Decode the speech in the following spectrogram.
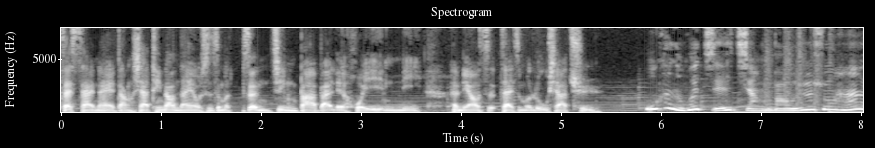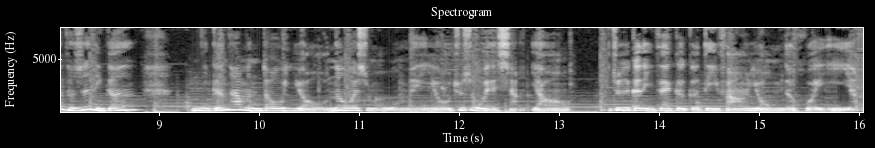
在塞奶当下听到男友是这么正经八百的回应你，那你要再再怎么撸下去？我可能会直接讲吧，我就是说，啊，可是你跟你跟他们都有，那为什么我没有？就是我也想要。就是跟你在各个地方有我们的回忆啊，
